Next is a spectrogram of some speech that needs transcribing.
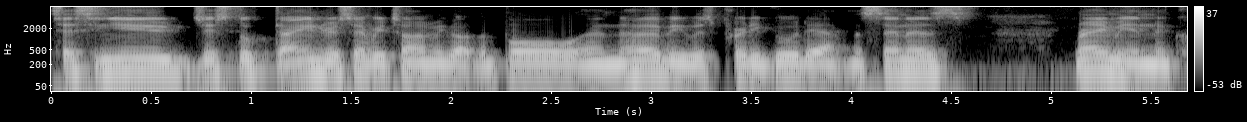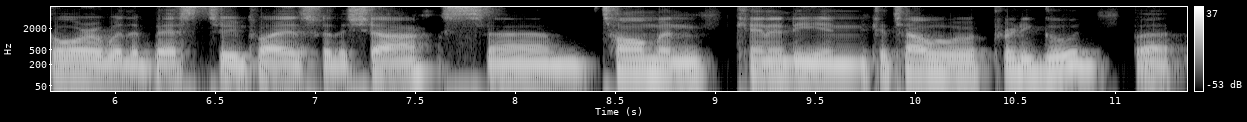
Tesi Niu just looked dangerous every time he got the ball, and Herbie was pretty good out in the centres. Ramien and Nikora were the best two players for the Sharks. Um, Tolman, Kennedy, and Katoa were pretty good, but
